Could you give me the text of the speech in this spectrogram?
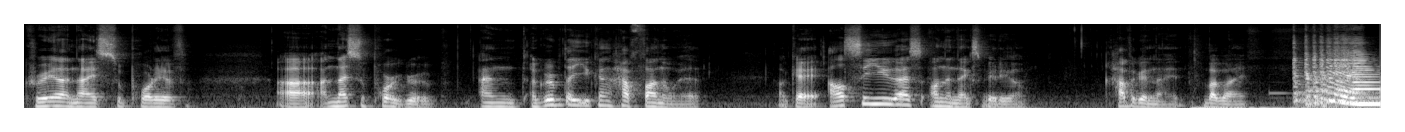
create a nice supportive, uh, a nice support group and a group that you can have fun with. Okay, I'll see you guys on the next video. Have a good night. Bye bye.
